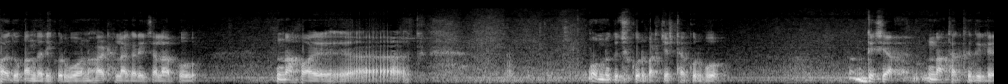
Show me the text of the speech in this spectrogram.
হয় দোকানদারি করব, না হয় ঠেলাগাড়ি চালাবো, না হয় অন্য কিছু করবার চেষ্টা করব। দেশে না থাকতে দিলে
